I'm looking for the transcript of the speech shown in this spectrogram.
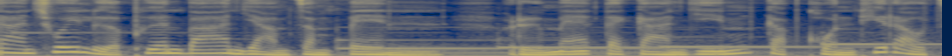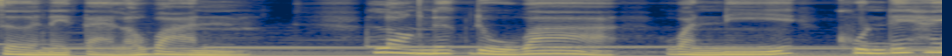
การช่วยเหลือเพื่อนบ้านยามจำเป็น หรือแม้แต่การยิ้มกับคนที่เราเจอในแต่ละวัน ลองนึกดูว่า วันนี้คุณได้ให้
